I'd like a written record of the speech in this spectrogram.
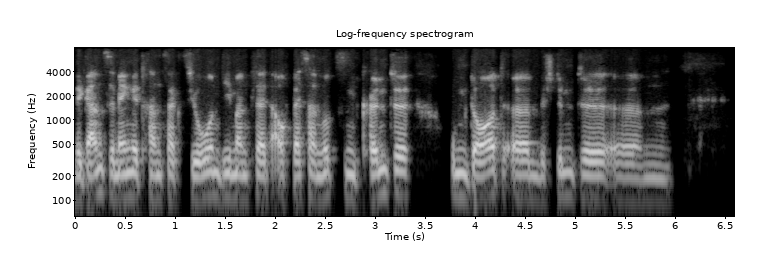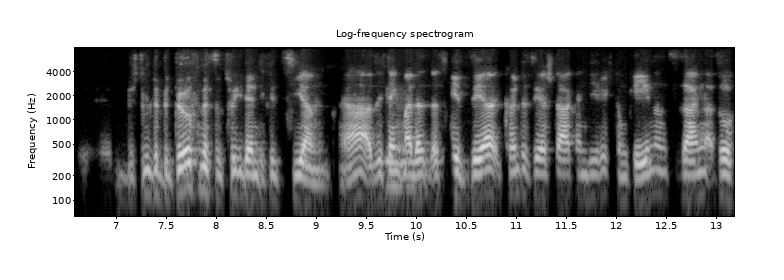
eine ganze Menge Transaktionen, die man vielleicht auch besser nutzen könnte, um dort äh, bestimmte ähm, bestimmte Bedürfnisse zu identifizieren. Ja, also ich denke mhm. mal, das, das geht sehr, könnte sehr stark in die Richtung gehen und zu sagen, also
